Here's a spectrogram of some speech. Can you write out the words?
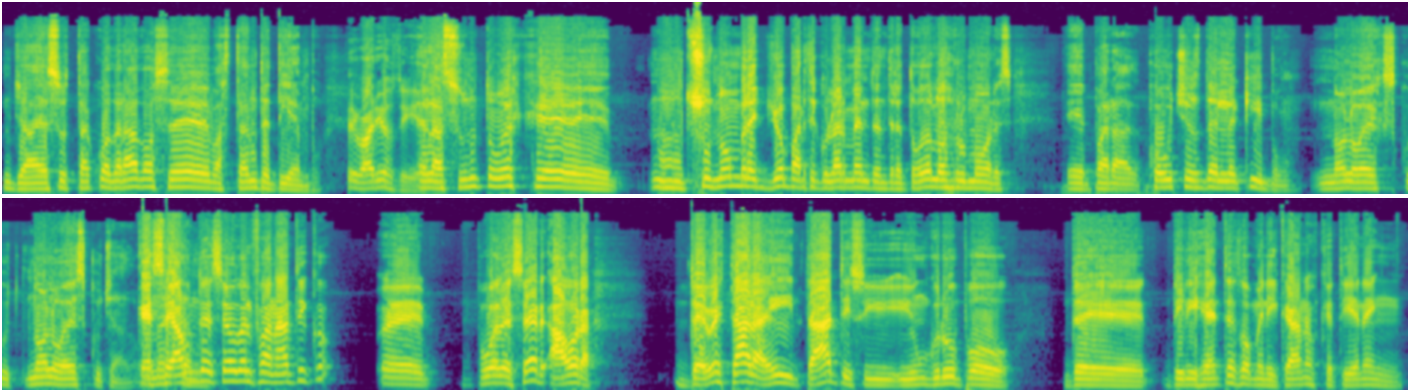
ya eso está cuadrado hace bastante tiempo. Sí, varios días. El asunto es que mm, su nombre yo particularmente entre todos los rumores eh, para coaches del equipo no lo he, escu- no lo he escuchado. Que sea un deseo del fanático, eh, puede ser. Ahora, debe estar ahí Tatis y, y un grupo de dirigentes dominicanos que tienen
